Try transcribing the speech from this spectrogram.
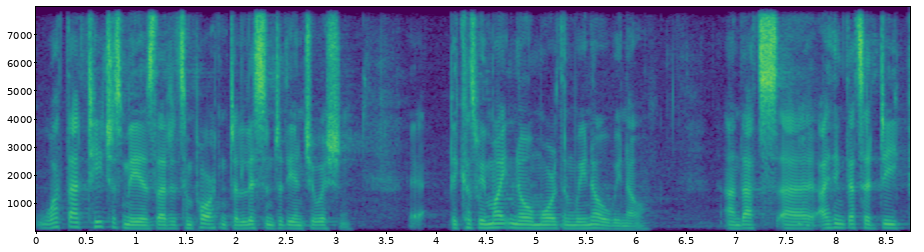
what that teaches me is that it's important to listen to the intuition because we might know more than we know we know. And that's, uh, I think that's a deep,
